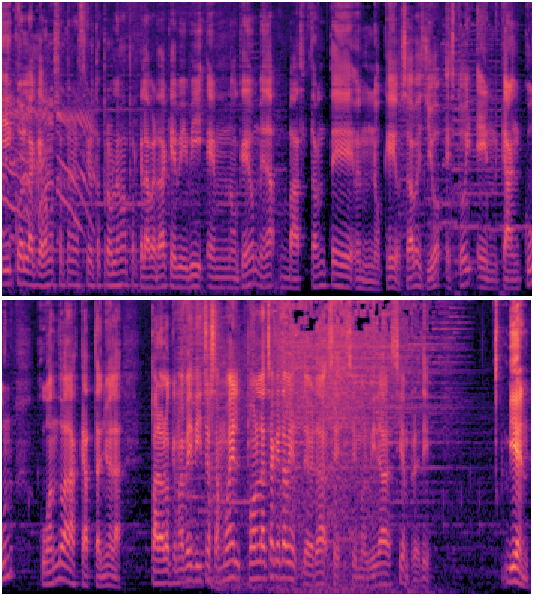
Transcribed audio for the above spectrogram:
y con la que vamos a tener ciertos problemas porque la verdad que viví en noqueo me da bastante en noqueo, ¿sabes? Yo estoy en Cancún jugando a las castañuelas. Para lo que me habéis dicho, Samuel, pon la chaqueta bien. De verdad, se, se me olvida siempre, tío. Bien,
